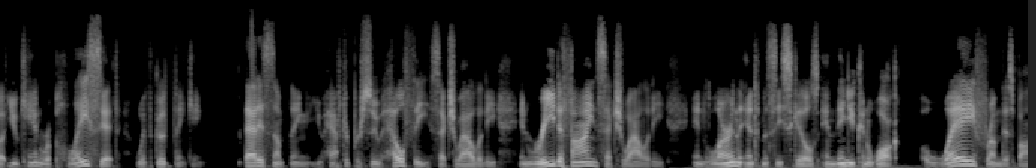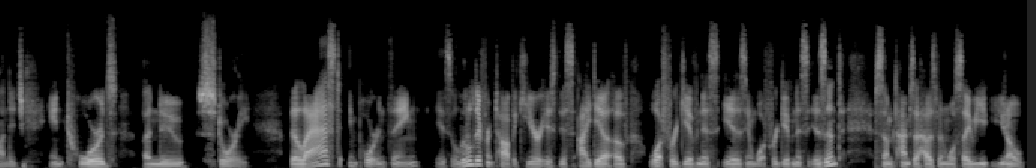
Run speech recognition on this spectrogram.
but you can replace it with good thinking that is something you have to pursue healthy sexuality and redefine sexuality and learn the intimacy skills, and then you can walk away from this bondage and towards a new story. The last important thing is a little different topic here is this idea of what forgiveness is and what forgiveness isn't. Sometimes a husband will say, you, you know,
